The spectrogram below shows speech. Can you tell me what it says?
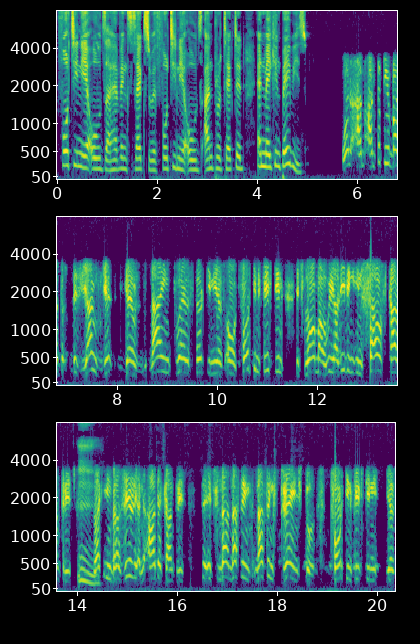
14 year olds are having sex with 14 year olds unprotected and making babies. Well, I'm, I'm talking about these young girls, 9, 12, 13 years old. 14, 15, it's normal. We are living in South countries, mm. like in Brazil and other countries it's not, nothing nothing strange to 14, 15 years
